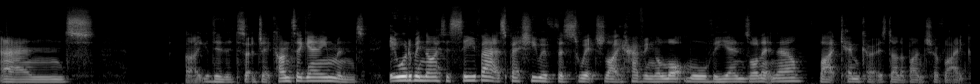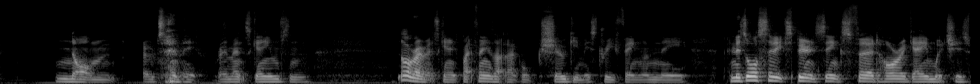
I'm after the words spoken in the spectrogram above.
and like did the Subject Hunter game, and it would have been nice to see that, especially with the Switch like having a lot more VNs on it now. Like Kemco has done a bunch of like non-Otome romance games and not romance games, but things like that, like Shogi Mystery thing on the. And there's also Experience Inc.'s third horror game, which is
